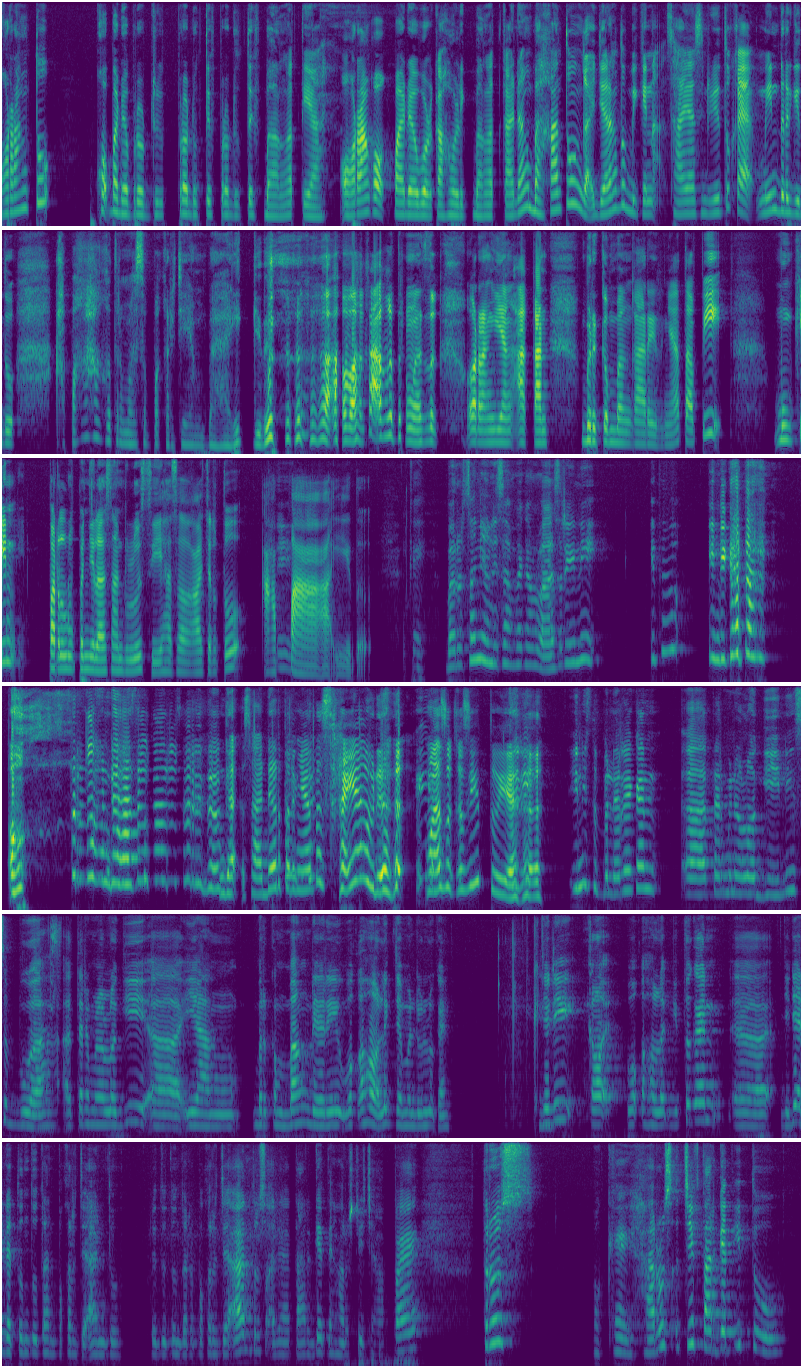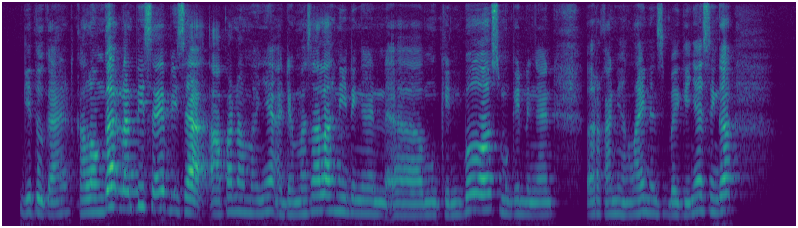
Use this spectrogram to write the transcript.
orang tuh kok pada produktif produktif produktif banget ya? Orang kok pada workaholic banget. Kadang bahkan tuh nggak jarang tuh bikin saya sendiri tuh kayak minder gitu. Apakah aku termasuk pekerja yang baik gitu? Apakah aku termasuk orang yang akan berkembang karirnya? Tapi mungkin perlu penjelasan dulu sih hasil culture tuh apa gitu. Oke barusan yang disampaikan Mbak Asri ini itu indikator oh. tertunda hasil culture itu. Nggak sadar ternyata saya udah masuk ke situ ya. Jadi, ini sebenarnya kan uh, terminologi ini sebuah uh, terminologi uh, yang berkembang dari workaholic zaman dulu kan. Oke. Jadi kalau workaholic itu kan uh, jadi ada tuntutan pekerjaan tuh, ada tuntutan pekerjaan, terus ada target yang harus dicapai, terus oke harus achieve target itu gitu kan. Kalau enggak nanti saya bisa apa namanya ada masalah nih dengan uh, mungkin bos, mungkin dengan rekan yang lain dan sebagainya sehingga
